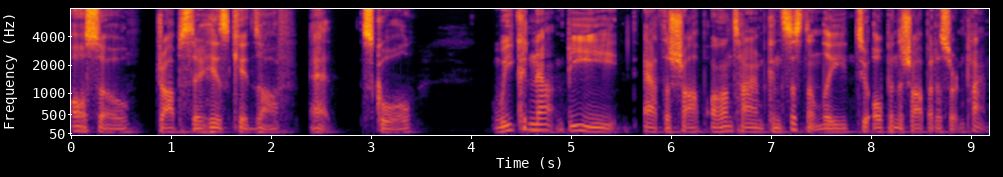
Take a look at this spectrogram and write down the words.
also drops their- his kids off at school we could not be at the shop on time consistently to open the shop at a certain time.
